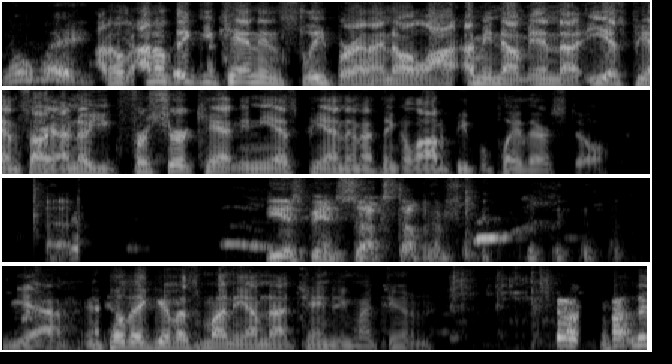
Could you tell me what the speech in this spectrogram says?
No way. I don't. I don't think you can in sleeper, and I know a lot. I mean, I'm um, in uh, ESPN. Sorry, I know you for sure can't in ESPN, and I think a lot of people play there still. ESPN sucks. Stop it. Yeah, until they give us money, I'm not changing my tune. Uh,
